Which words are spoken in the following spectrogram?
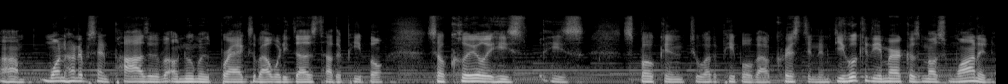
um, 100% positive. Onuma brags about what he does to other people, so clearly he's he's spoken to other people about Kristen. And if you look at the America's Most Wanted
